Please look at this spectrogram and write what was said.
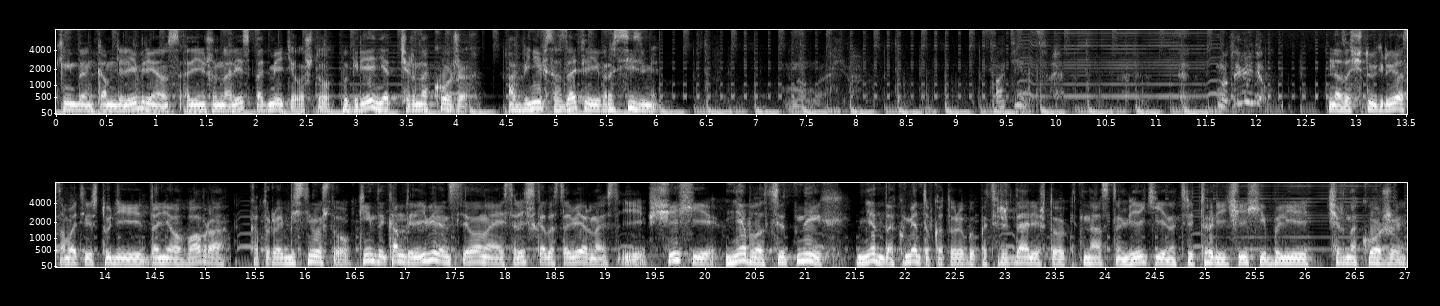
Kingdom Come Deliverance один журналист подметил, что в игре нет чернокожих, обвинив создателей в расизме. Ну нахер. Отец. Ну ты видел? На защиту игры основатель студии Даниэл Вавра, который объяснил, что в Kingdom Come Deliverance сделана историческая достоверность, и в Чехии не было цветных, нет документов, которые бы подтверждали, что в 15 веке на территории Чехии были чернокожие.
